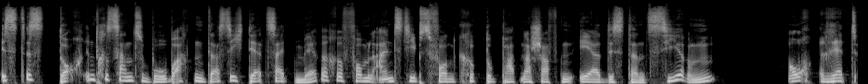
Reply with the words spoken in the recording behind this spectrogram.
ist es doch interessant zu beobachten, dass sich derzeit mehrere Formel 1 Teams von Kryptopartnerschaften eher distanzieren auch Red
